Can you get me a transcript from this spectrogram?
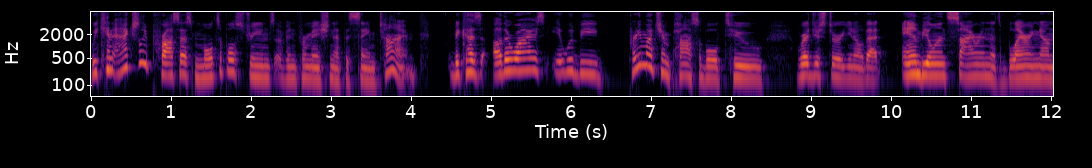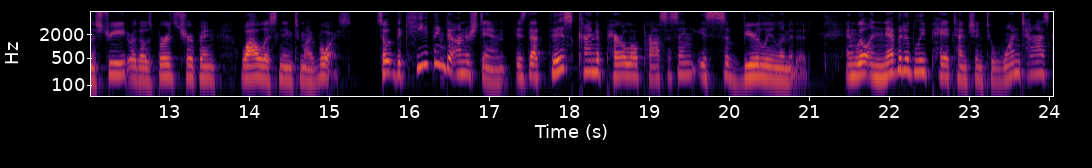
We can actually process multiple streams of information at the same time because otherwise it would be pretty much impossible to register, you know, that ambulance siren that's blaring down the street or those birds chirping while listening to my voice. So, the key thing to understand is that this kind of parallel processing is severely limited and will inevitably pay attention to one task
